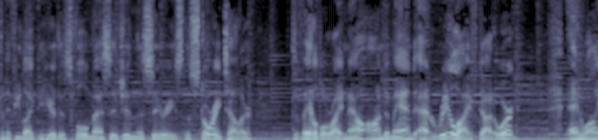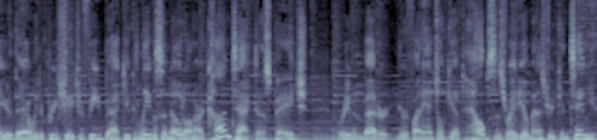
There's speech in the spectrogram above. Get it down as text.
And if you'd like to hear this full message in this series, The Storyteller, it's available right now on demand at reallife.org. And while you're there, we'd appreciate your feedback. You can leave us a note on our Contact Us page. Or even better, your financial gift helps this radio ministry continue.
